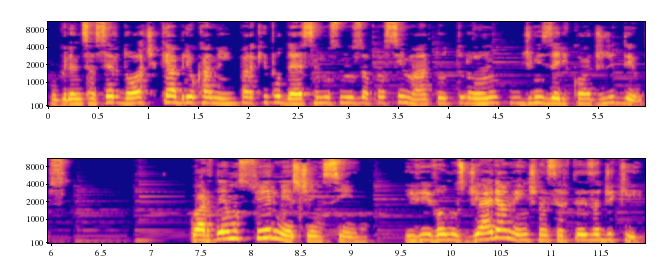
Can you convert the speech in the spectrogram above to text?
o grande sacerdote que abriu o caminho para que pudéssemos nos aproximar do trono de misericórdia de Deus. Guardemos firme este ensino e vivamos diariamente na certeza de que,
